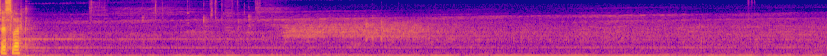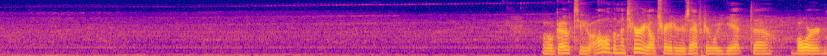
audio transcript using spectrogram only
Sis left. We'll go to all the material traders after we get uh, bored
